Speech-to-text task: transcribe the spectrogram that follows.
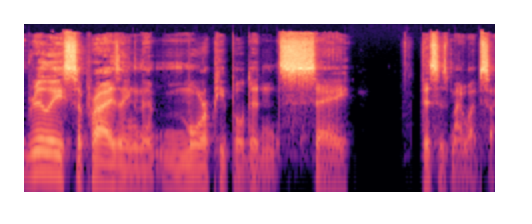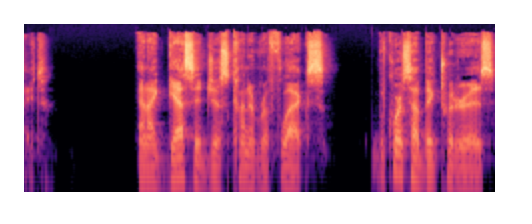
really surprising that more people didn't say, this is my website. And I guess it just kind of reflects of course, how big Twitter is,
